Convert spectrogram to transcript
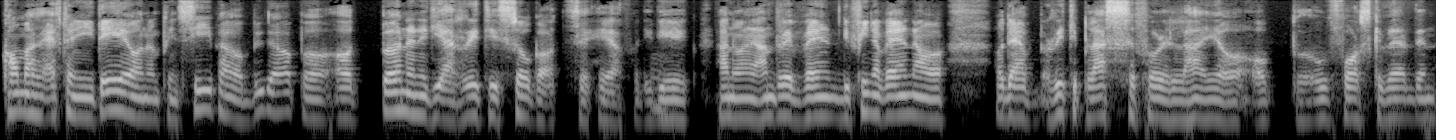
kommer efter en idé og nogle principper og bygger op, og, og børnene, de er rigtig så godt øh, her, fordi mm. de har nogle andre ven, de fine venner, og, og der er rigtig plads for at lege og, og udforske verden.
